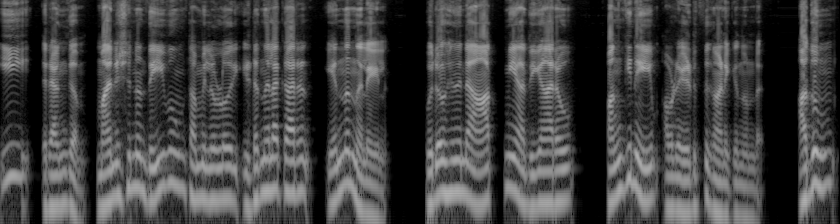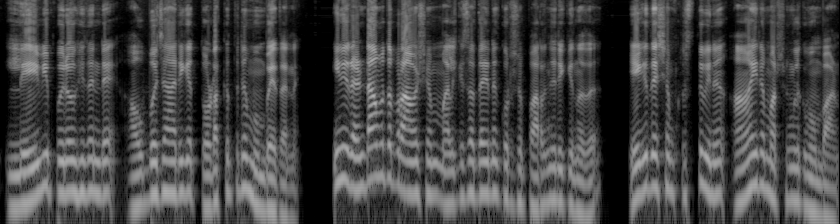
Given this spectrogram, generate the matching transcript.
ഈ രംഗം മനുഷ്യനും ദൈവവും തമ്മിലുള്ള ഒരു ഇടനിലക്കാരൻ എന്ന നിലയിൽ പുരോഹിതന്റെ ആത്മീയ അധികാരവും പങ്കിനെയും അവിടെ എടുത്തു കാണിക്കുന്നുണ്ട്. അതും ലേവി പുരോഹിതന്റെ ഔപചാരിക തുടക്കത്തിന് മുമ്പേ തന്നെ. ഇനി രണ്ടാമത്തെ പ്രാവശ്യം മൽക്കി സദേഖിനെ കുറിച്ച് പറഞ്ഞിരിക്കുന്നത് ഏകദേശം ക്രിസ്തുവിന് ആയിരം വർഷങ്ങൾക്ക് മുമ്പാണ്.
